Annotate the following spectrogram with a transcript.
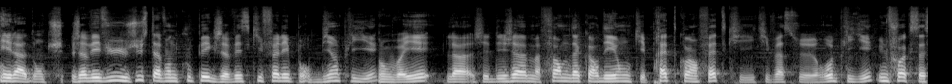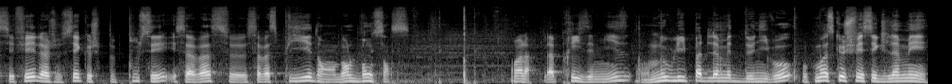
Et là, donc, j'avais vu juste avant de couper que j'avais ce qu'il fallait pour bien plier. Donc, vous voyez, là, j'ai déjà ma forme d'accordéon qui est prête, quoi, en fait, qui, va se replier. Une fois que ça s'est fait, là, je sais que je peux pousser et ça va se, plier dans, dans le bon sens. Voilà, la prise est mise. On n'oublie pas de la mettre de niveau. Donc moi, ce que je fais, c'est que je la mets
